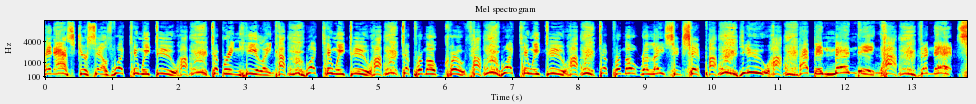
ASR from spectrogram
and ask yourselves, what can we do uh, to bring healing? Uh, what can we do to promote growth? What can we do to promote relationship? You have been mending the nets.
